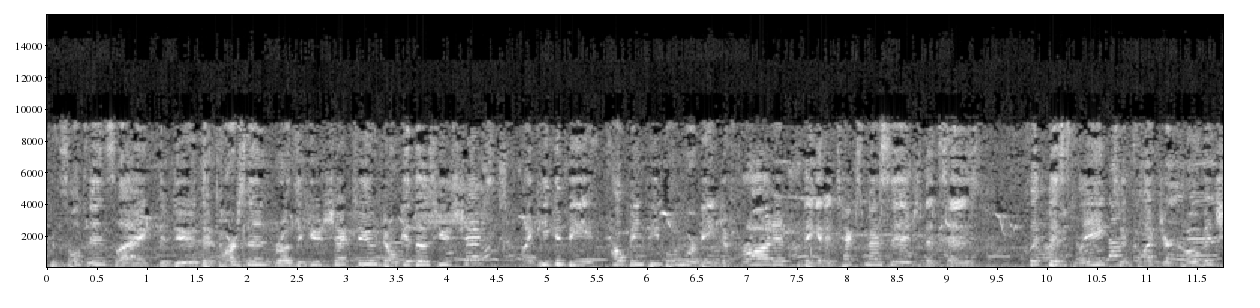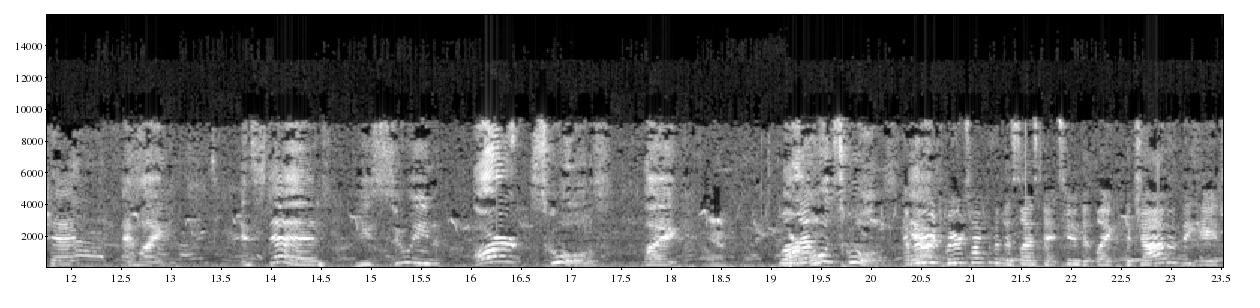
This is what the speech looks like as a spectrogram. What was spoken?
consultants like the dude that Parson wrote the huge check to don't get those huge checks. Like he could be helping people who are being defrauded. They get a text message that says, click this link to collect your COVID check. And like, instead, he's suing our schools, like Yeah. Well, our own schools. And Yeah. we were we were talking about this last night too. That like the job of the AG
